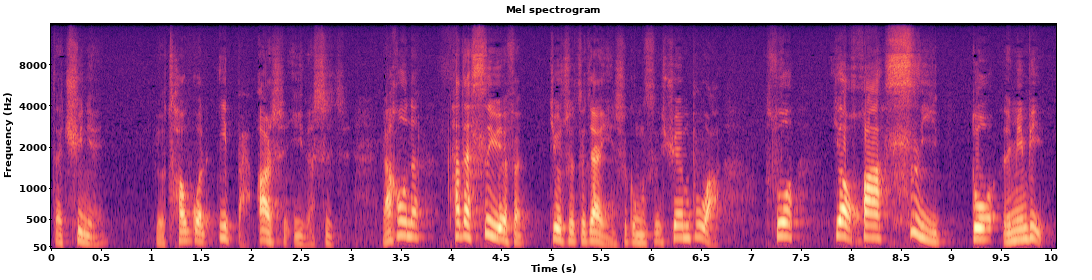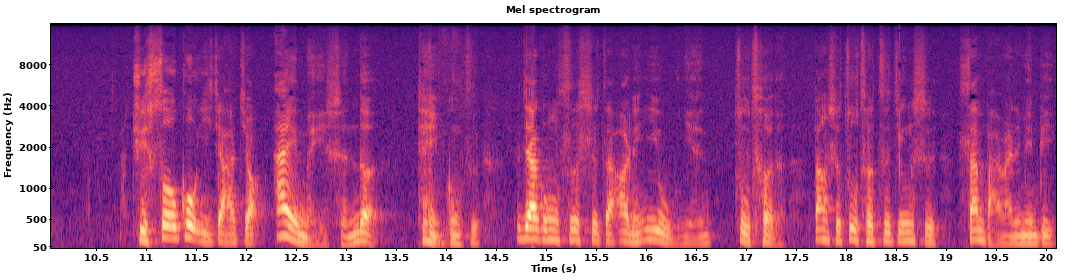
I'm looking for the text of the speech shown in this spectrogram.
在去年，有超过了一百二十亿的市值。然后呢，他在四月份，就是这家影视公司宣布啊，说要花四亿多人民币去收购一家叫爱美神的电影公司。这家公司是在二零一五年注册的，当时注册资金是三百万人民币。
